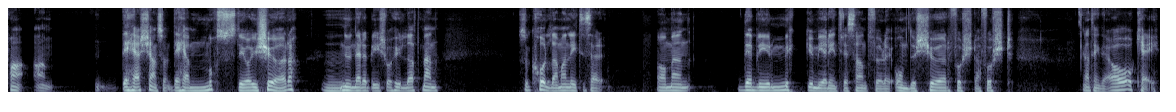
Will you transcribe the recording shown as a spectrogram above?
fan, det här känns som, det här måste jag ju köra Mm. nu när det blir så hyllat, men så kollar man lite så här, ja men det blir mycket mer intressant för dig om du kör första först. Jag tänkte, ja okej,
